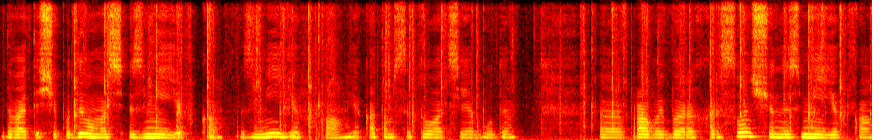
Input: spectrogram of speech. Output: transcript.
Давайте ще подивимось. Зміївка. Зміївка. Яка там ситуація буде? Е, правий берег Херсонщини, Зміївка.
